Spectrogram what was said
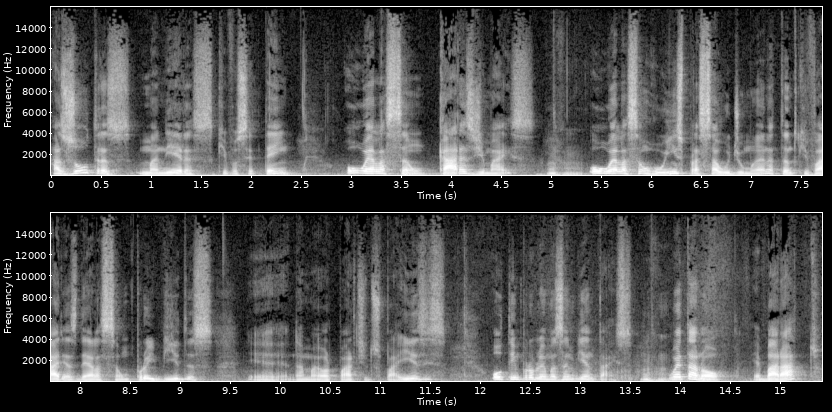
As outras maneiras que você tem, ou elas são caras demais, uhum. ou elas são ruins para a saúde humana, tanto que várias delas são proibidas eh, na maior parte dos países, ou tem problemas ambientais. Uhum. O etanol é barato,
